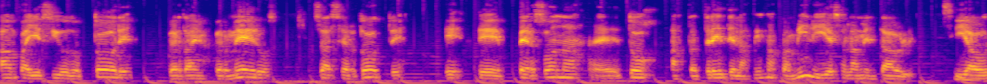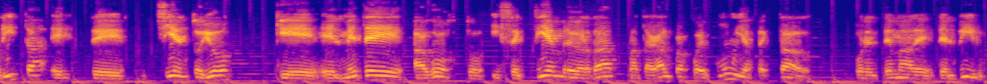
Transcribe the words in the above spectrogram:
Han fallecido doctores, ¿verdad? Enfermeros, sacerdotes, este, personas, eh, dos hasta tres de la misma familia y eso es lamentable. Y ahorita este, siento yo que el mes de agosto y septiembre, ¿verdad? Matagalpa fue muy afectado por el tema del virus.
